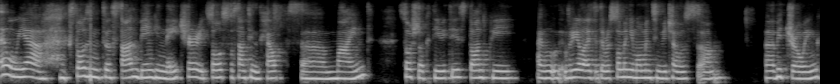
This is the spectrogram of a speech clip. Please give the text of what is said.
oh yeah, exposing to sun, being in nature, it's also something that helps uh, mind. Social activities. Don't be. I realized that there were so many moments in which I was um, uh, withdrawing,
